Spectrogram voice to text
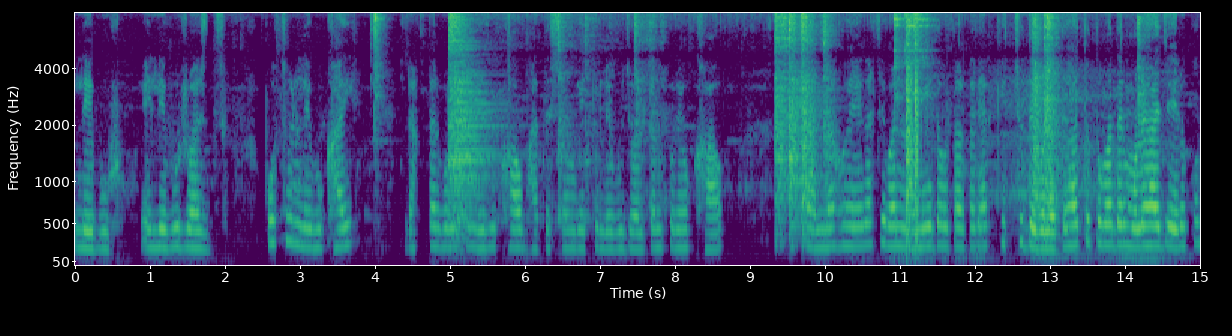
লেবু। এই লেবুর রস প্রচুর লেবু খাই। ডাক্তার বলেছে লেবু খাও, ভাতের সঙ্গে একটু লেবু জল টল করেও খাও। রান্না হয়ে গেছে, এবার নামিয়ে দাও তরকারি। আর কিচ্ছু দেবো না তো। হয়তো তোমাদের মনে হয় যে এরকম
